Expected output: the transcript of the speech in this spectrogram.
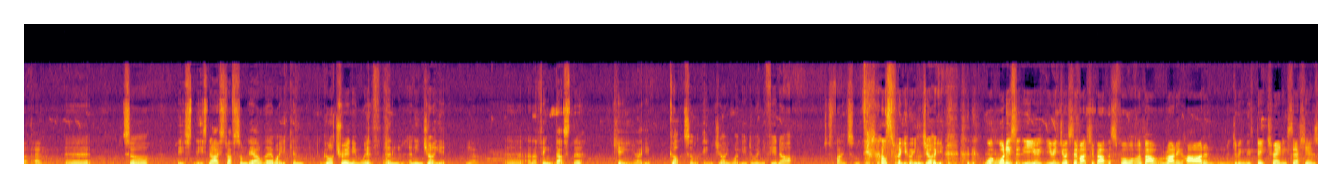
Okay. Uh, so it's, it's nice to have somebody out there what you can go training with and, and enjoy it. Yeah. Uh, and I think that's the key that you've got to enjoy what you're doing. If you're not, find something else what you enjoy. What What is it that you you enjoy so much about the sport, about running hard and doing these big training sessions?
